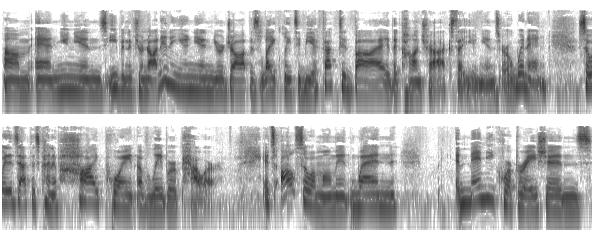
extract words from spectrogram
Um, and unions, even if you're not in a union, your job is likely to be affected by the contracts that unions are winning. So it is at this kind of high point of labor power. It's also a moment when many corporations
